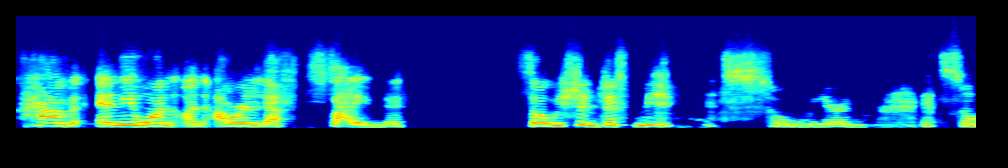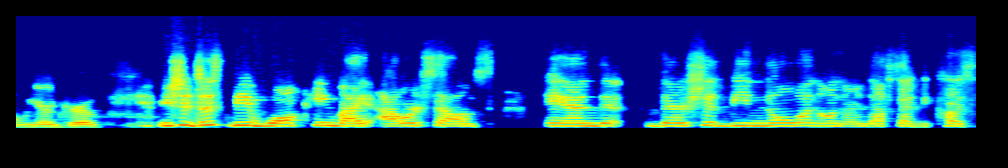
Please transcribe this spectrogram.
have anyone on our left side so we should just be, it's so weird. It's so weird, girl. We should just be walking by ourselves and there should be no one on our left side because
